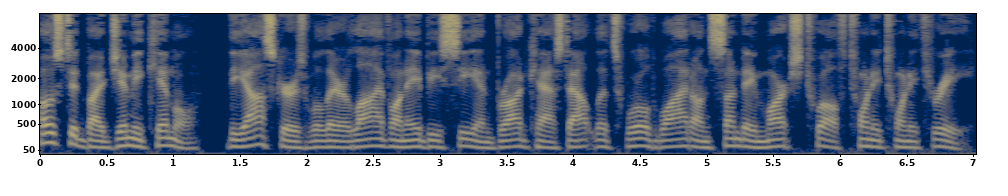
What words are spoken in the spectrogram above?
Hosted by Jimmy Kimmel, the Oscars will air live on ABC and broadcast outlets worldwide on Sunday, March 12, 2023,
